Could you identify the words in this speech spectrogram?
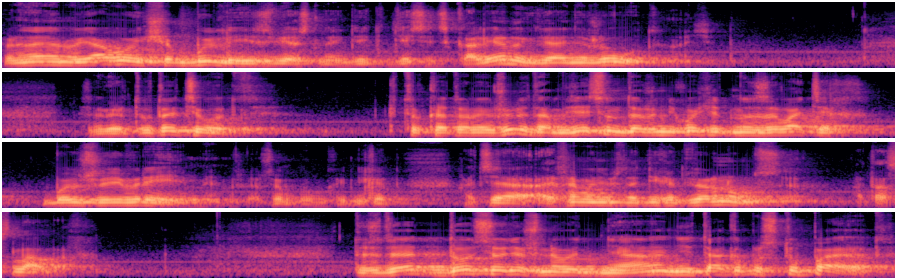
времена Армияву еще были известны 10 колен, где они живут. Значит. Говорит, вот эти вот которые жили там, здесь он даже не хочет называть их больше евреями. Хотя Ашем от них отвернулся, отослал их. То есть до, сегодняшнего дня не так и поступают,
